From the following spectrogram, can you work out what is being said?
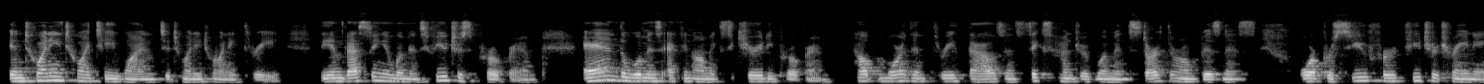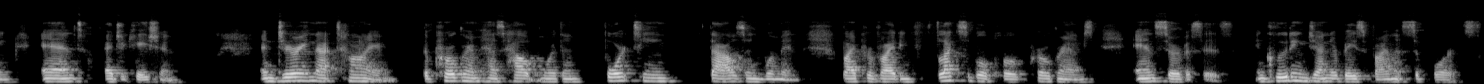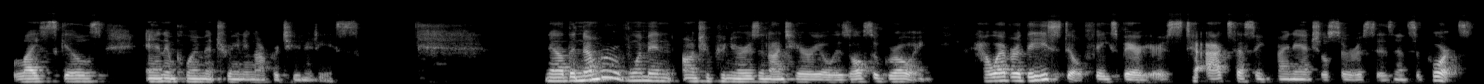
In 2021 to 2023, the Investing in Women's Futures program and the Women's Economic Security program helped more than 3,600 women start their own business or pursue for future training and education. And during that time, the program has helped more than 14 thousand women by providing flexible pro- programs and services, including gender based violence supports, life skills, and employment training opportunities. Now, the number of women entrepreneurs in Ontario is also growing. However, they still face barriers to accessing financial services and supports.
